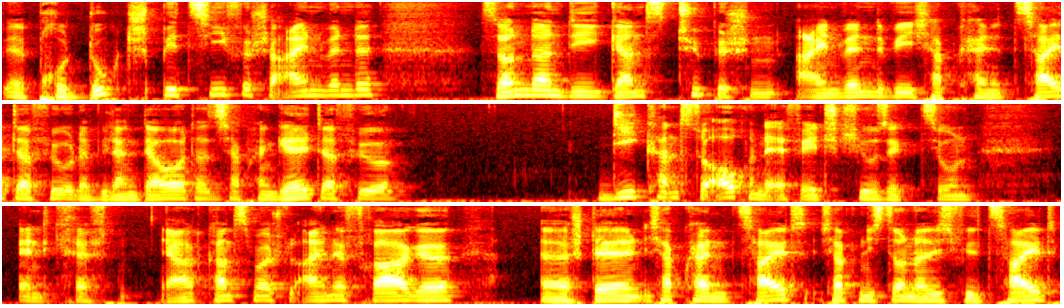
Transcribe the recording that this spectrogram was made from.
äh, produktspezifische Einwände, sondern die ganz typischen Einwände, wie ich habe keine Zeit dafür oder wie lange dauert das, ich habe kein Geld dafür, die kannst du auch in der FHQ-Sektion entkräften. Ja, du kannst zum Beispiel eine Frage äh, stellen, ich habe keine Zeit, ich habe nicht sonderlich viel Zeit,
